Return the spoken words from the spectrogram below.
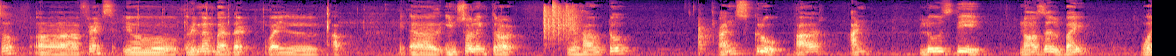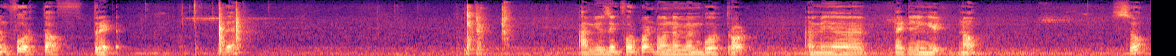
So, uh, friends, you remember that while up, uh, installing throat, you have to unscrew or un- loose the nozzle by one fourth of thread. Then I'm using 4.1 mm bore throat. I'm uh, tightening it now. So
